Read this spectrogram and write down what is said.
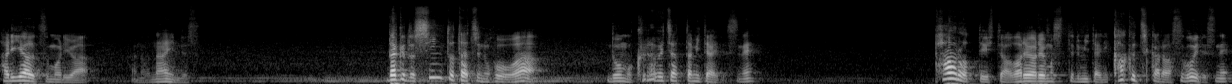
張り合うつもりはあのないんです。だけど信徒たちの方はどうも比べちゃったみたいですね。パウロっていう人は我々も知ってるみたいに書く力はすごいですね。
